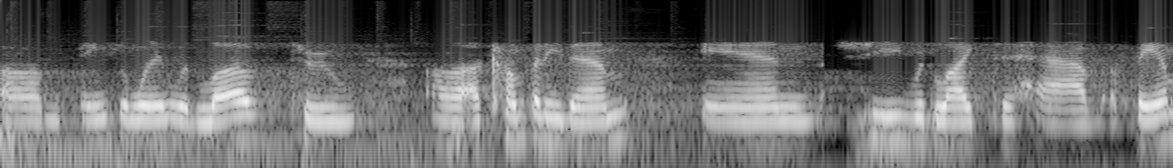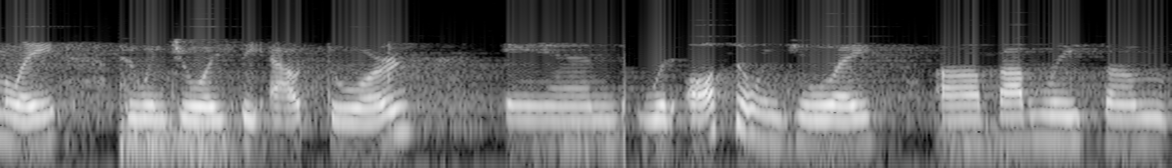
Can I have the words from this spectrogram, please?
Um, Angel Lynn would love to uh, accompany them, and she would like to have a family who enjoys the outdoors and would also enjoy uh, probably some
